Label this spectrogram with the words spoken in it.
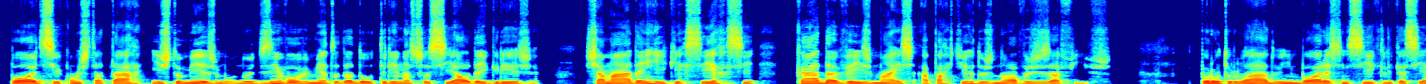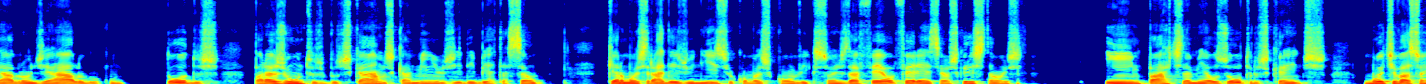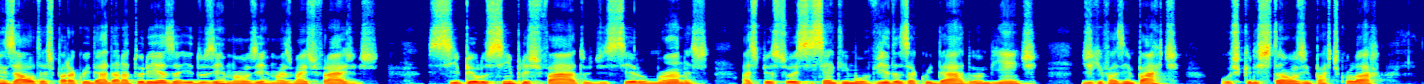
Pode-se constatar isto mesmo no desenvolvimento da doutrina social da Igreja, chamada a enriquecer-se cada vez mais a partir dos novos desafios. Por outro lado, embora esta encíclica se abra um diálogo com todos para juntos buscarmos caminhos de libertação, quero mostrar desde o início como as convicções da fé oferecem aos cristãos e, em parte, também aos outros crentes motivações altas para cuidar da natureza e dos irmãos e irmãs mais frágeis. Se, pelo simples fato de ser humanas, as pessoas se sentem movidas a cuidar do ambiente de que fazem parte, os cristãos, em particular,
